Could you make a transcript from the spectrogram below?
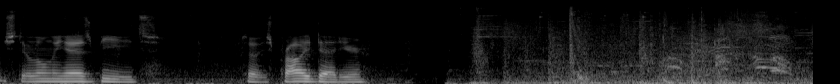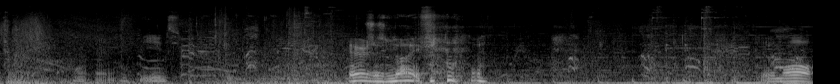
He still only has beads. So he's probably dead here. There's his life. Kill them all.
